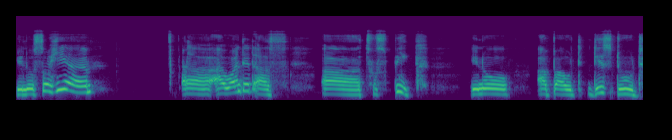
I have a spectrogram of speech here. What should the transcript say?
You know, so here uh, I wanted us uh, to speak, you know, about this dude,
